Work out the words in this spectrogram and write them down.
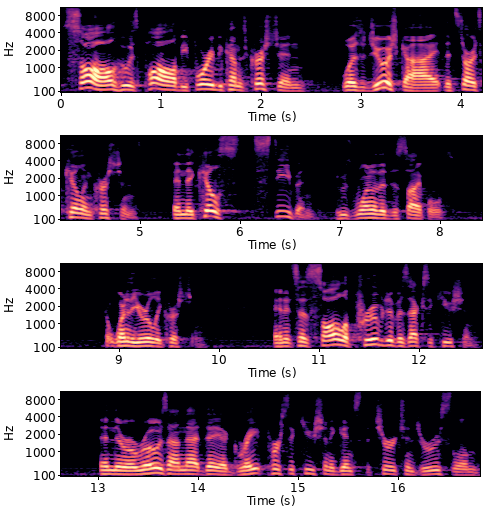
Saul, who is Paul before he becomes Christian, was a Jewish guy that starts killing Christians. And they kill Stephen, who's one of the disciples, one of the early Christians. And it says Saul approved of his execution. And there arose on that day a great persecution against the church in Jerusalem,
